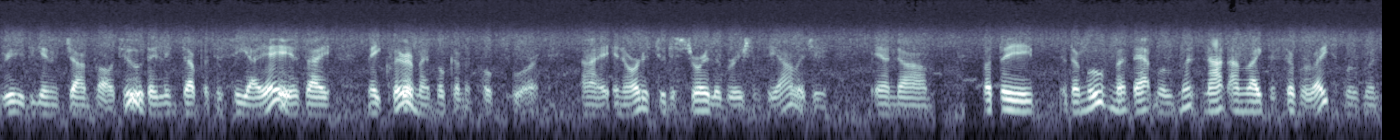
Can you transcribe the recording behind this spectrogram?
really beginning with John Paul II, they linked up with the CIA, as I make clear in my book on the Pope's War, uh, in order to destroy liberation theology. And um, but the the movement, that movement, not unlike the civil rights movement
